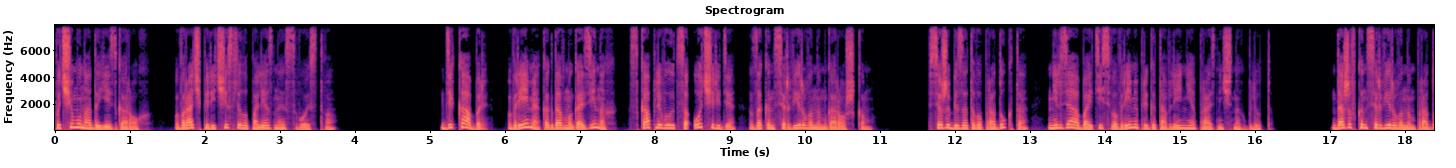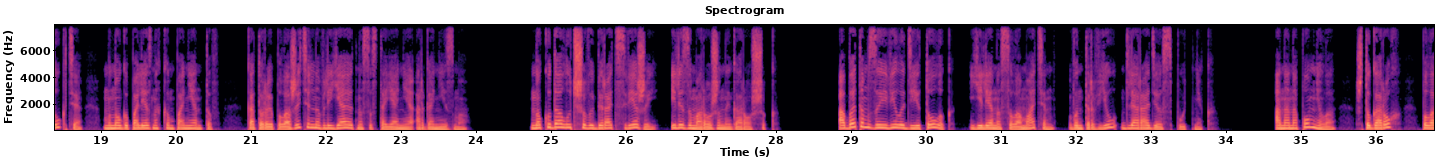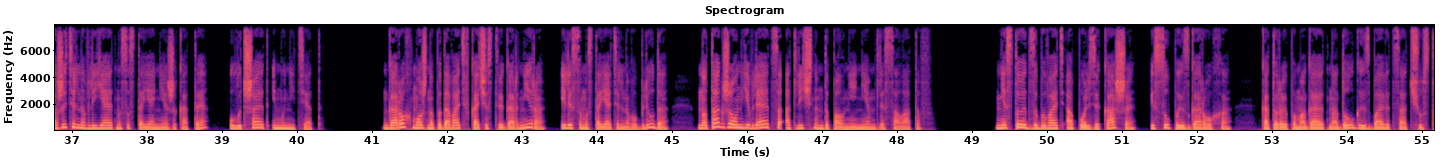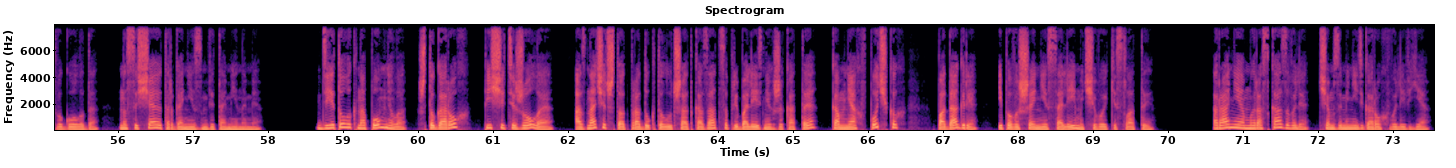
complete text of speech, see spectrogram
Почему надо есть горох? Врач перечислила полезные свойства. Декабрь – время, когда в магазинах скапливаются очереди за консервированным горошком. Все же без этого продукта нельзя обойтись во время приготовления праздничных блюд. Даже в консервированном продукте много полезных компонентов, которые положительно влияют на состояние организма. Но куда лучше выбирать свежий или замороженный горошек? Об этом заявила диетолог Елена Соломатин в интервью для радио «Спутник». Она напомнила, что горох положительно влияет на состояние ЖКТ, улучшает иммунитет. Горох можно подавать в качестве гарнира или самостоятельного блюда, но также он является отличным дополнением для салатов. Не стоит забывать о пользе каши и супа из гороха, которые помогают надолго избавиться от чувства голода, насыщают организм витаминами. Диетолог напомнила, что горох – пища тяжелая, а значит, что от продукта лучше отказаться при болезнях ЖКТ, камнях в почках, подагре и повышении солей мочевой кислоты. Ранее мы рассказывали, чем заменить горох в оливье.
